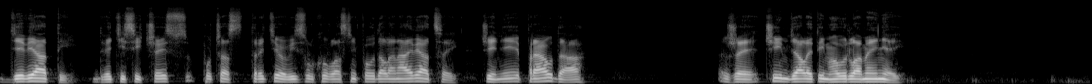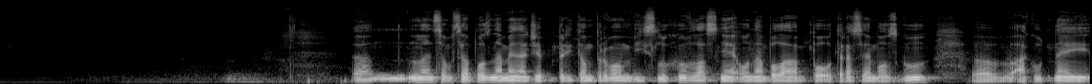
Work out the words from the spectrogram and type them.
9. 2006 počas tretieho výsluchu vlastne povedala najviacej. Čiže nie je pravda, že čím ďalej, tým hovorila menej. Ehm, len som chcel poznamenať, že pri tom prvom výsluchu vlastne ona bola po otrase mozgu v akútnej e,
